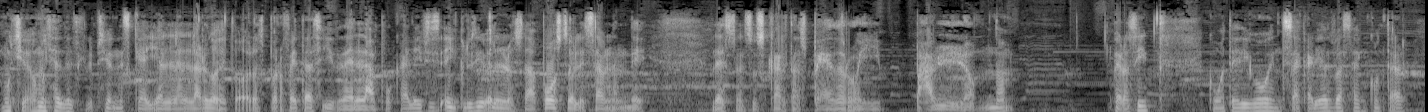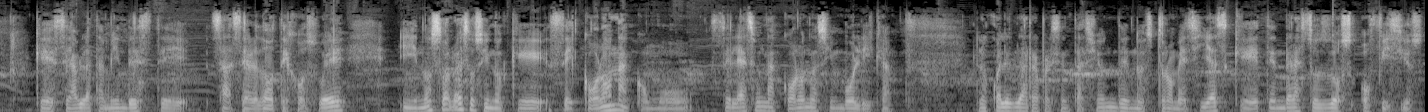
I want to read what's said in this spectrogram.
muchas, muchas descripciones que hay a lo largo de todos los profetas y del Apocalipsis, e inclusive los apóstoles hablan de, de esto en sus cartas, Pedro y Pablo, ¿no? Pero sí, como te digo, en Zacarías vas a encontrar que se habla también de este sacerdote Josué y no solo eso, sino que se corona como se le hace una corona simbólica lo cual es la representación de nuestro Mesías que tendrá estos dos oficios,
